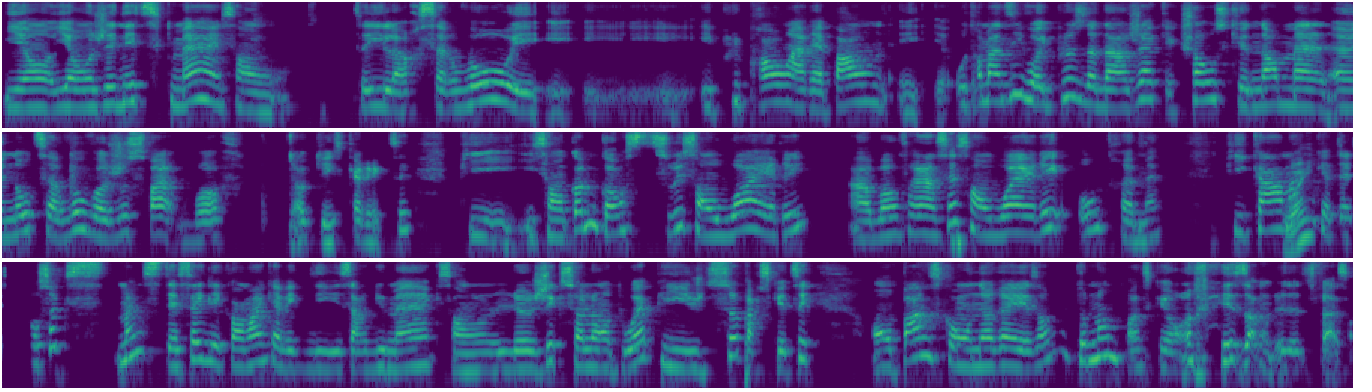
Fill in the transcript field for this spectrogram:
Ils ont, ils ont génétiquement, ils sont, tu sais, leur cerveau est, est, est, est plus prompt à répondre. Et, autrement dit, ils voient plus de danger à quelque chose que normal, un autre cerveau va juste faire, bof, ok, c'est correct, tu sais. Puis ils sont comme constitués, sont wirés, en bon français, sont wirés autrement. Puis quand même, Oui. que t'es- c'est pour ça que même si tu essaies de les convaincre avec des arguments qui sont logiques selon toi, puis je dis ça parce que, tu sais, on pense qu'on a raison. Tout le monde pense qu'on a raison, de toute façon.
